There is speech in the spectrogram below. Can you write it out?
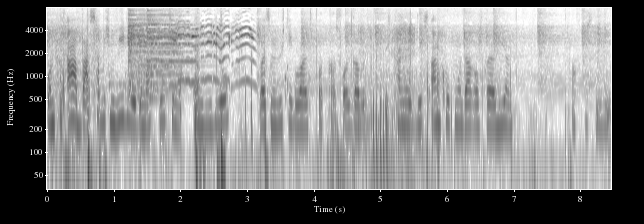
Und ah, Bass habe ich ein Video gemacht, Bildschirm ein Video, weil es mir wichtiger war als Podcast-Folge, aber ich kann mir das angucken und darauf reagieren. Auf das Video.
